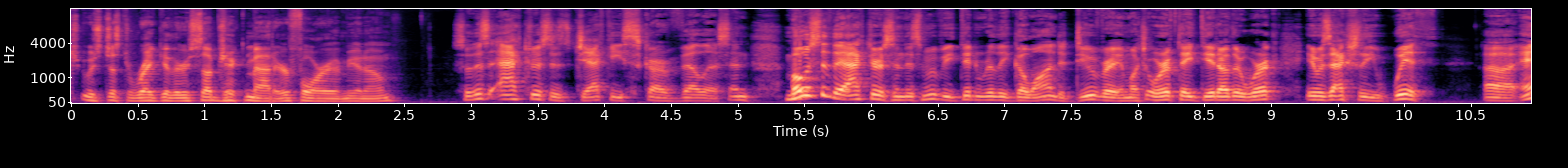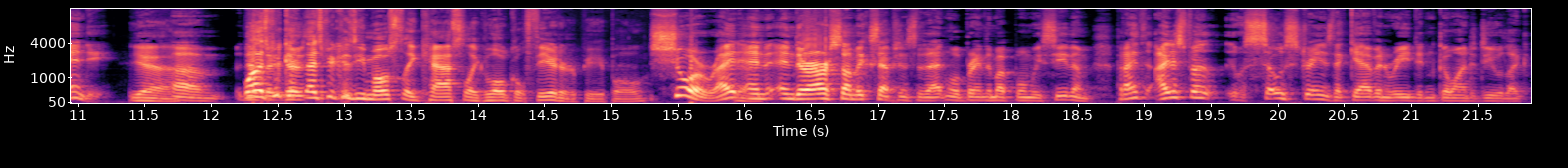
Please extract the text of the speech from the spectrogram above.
it was just regular subject matter for him, you know. So this actress is Jackie Skarvellis, and most of the actors in this movie didn't really go on to do very much, or if they did other work, it was actually with uh, Andy. Yeah. Um, well, that's because, that's because he mostly cast like local theater people. Sure, right, and and there are some exceptions to that, and we'll bring them up when we see them. But I I just felt it was so strange that Gavin Reed didn't go on to do like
